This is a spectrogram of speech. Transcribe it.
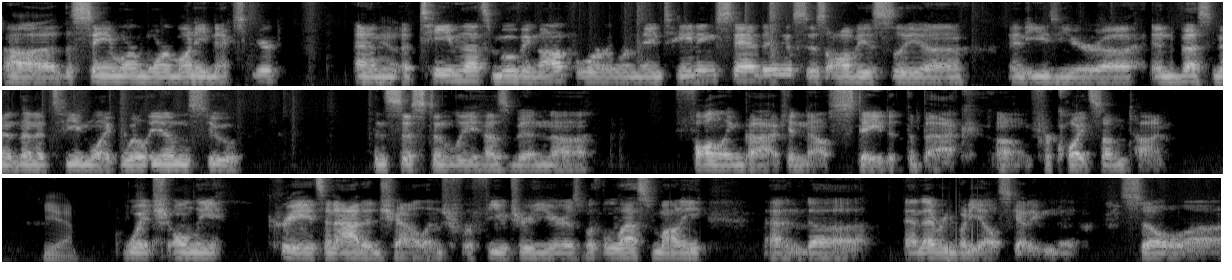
uh, the same or more money next year. And Yeah. a team that's moving up or, or maintaining standings is obviously uh, an easier uh, investment than a team like Williams, who consistently has been uh, falling back and now stayed at the back um, for quite some time yeah. which only creates an added challenge for future years with less money and uh, and everybody else getting more. So uh,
